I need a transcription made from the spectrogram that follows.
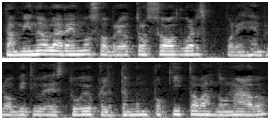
También hablaremos sobre otros softwares, por ejemplo Video Studio que le tengo un poquito abandonado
